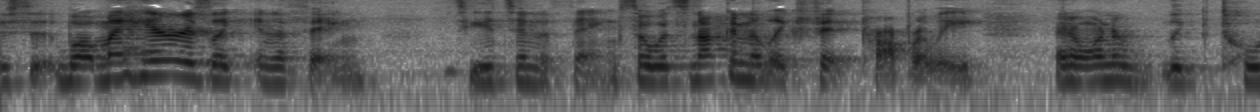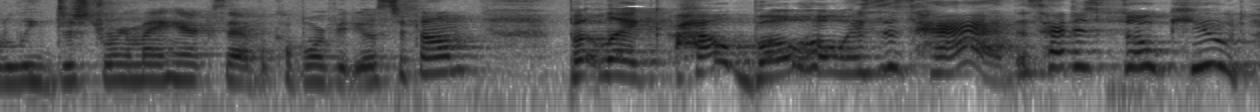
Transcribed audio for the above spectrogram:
this is, well, my hair is like in a thing. See, it's in a thing. So it's not gonna like fit properly. I don't wanna like totally destroy my hair because I have a couple more videos to film. But like, how boho is this hat? This hat is so cute.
